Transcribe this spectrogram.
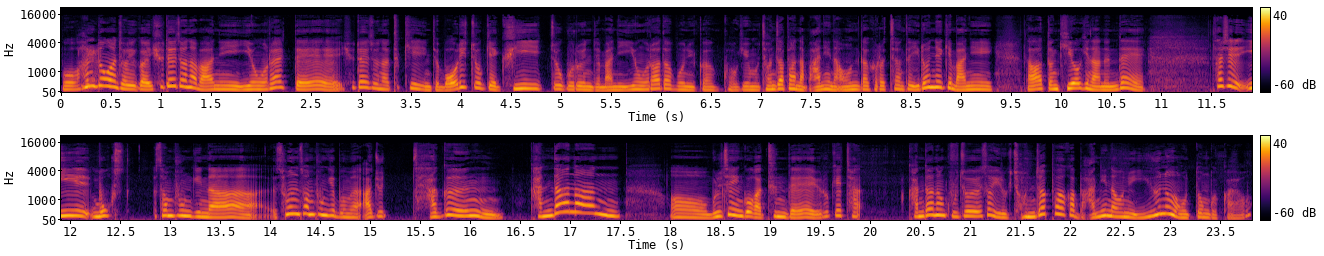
뭐 한동안 네. 저희가 휴대전화 많이 이용을 할 때 휴대전화 특히 이제 머리 쪽에 귀 쪽으로 이제 많이 이용을 하다 보니까 거기에 뭐 전자파 나 많이 나온다 그렇지 않다 이런 얘기 많이 나왔던 기억이 나는데 사실 이 목 선풍기나 손 선풍기 보면 아주 작은 간단한 어 물체인 것 같은데 이렇게 자, 간단한 구조에서 이렇게 전자파가 많이 나오는 이유는 어떤 걸까요?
